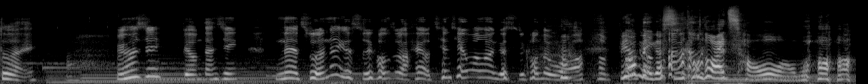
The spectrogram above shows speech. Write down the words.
对，啊，没关系，不用担心。那除了那个时空之外，还有千千万万个时空的我。不要每个时空都来吵我，好不好？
